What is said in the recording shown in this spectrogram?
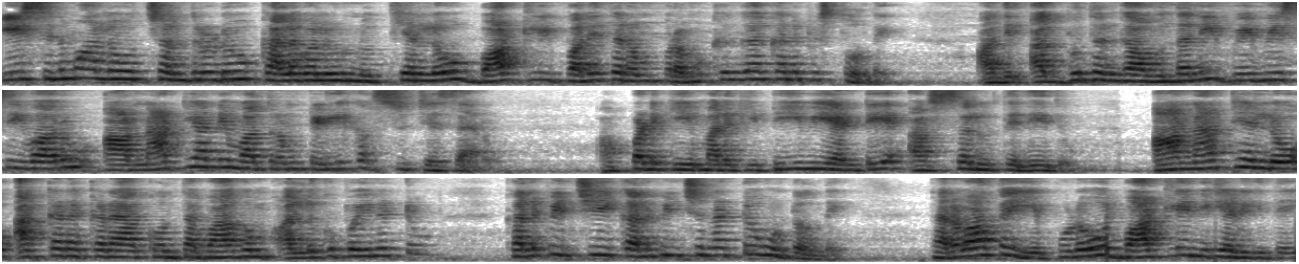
ఈ సినిమాలో చంద్రుడు కలవలు నృత్యంలో బాట్లీ పనితనం ప్రముఖంగా కనిపిస్తుంది. అది అద్భుతంగా ఉందని బీబీసీ వారు ఆ నాట్యాన్ని మాత్రం టెలికాస్ట్ చేశారు. అప్పటికి మనకి టీవీ అంటే అస్సలు తెలియదు ఆ నాట్యంలో అక్కడక్కడ కొంత భాగం అల్లుకుపోయినట్టు కనిపించి కనిపించినట్టు ఉంటుంది. తర్వాత ఎప్పుడో బాట్లీని అడిగితే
